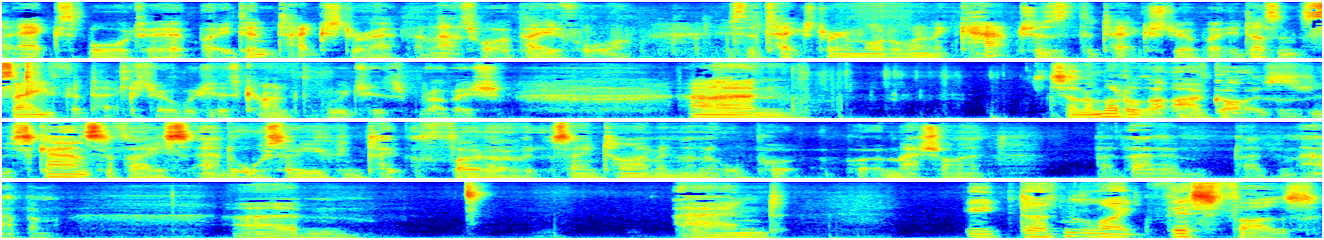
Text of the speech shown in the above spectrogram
and export it, but it didn't texture it, and that's what I paid for. It's the texturing model, and it captures the texture, but it doesn't save the texture, which is kind of, which is rubbish. Um, so the model that I've got scans the face and also you can take the photo at the same time and then it will put put a mesh on it. But that didn't that didn't happen. Um, and it doesn't like this fuzz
